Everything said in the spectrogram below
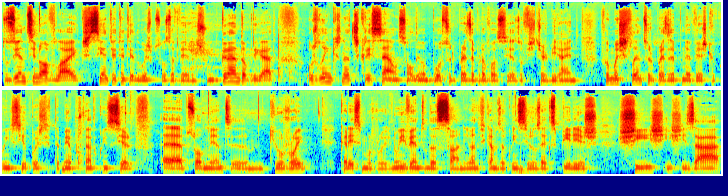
209 likes, 182 pessoas a ver-nos. Um grande obrigado. Os links na descrição são ali uma boa surpresa para vocês. O Future Behind foi uma excelente surpresa a primeira vez que eu conheci. Depois tive também a oportunidade de conhecer eh, pessoalmente um, que o Rui, caríssimo Rui, num evento da Sony, onde ficámos a conhecer os Xperia X e XA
